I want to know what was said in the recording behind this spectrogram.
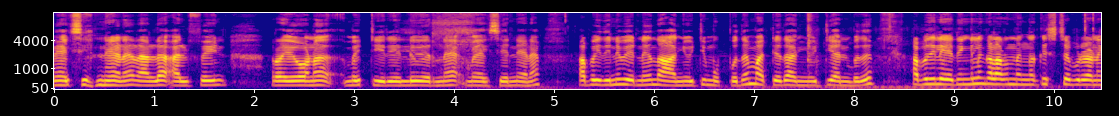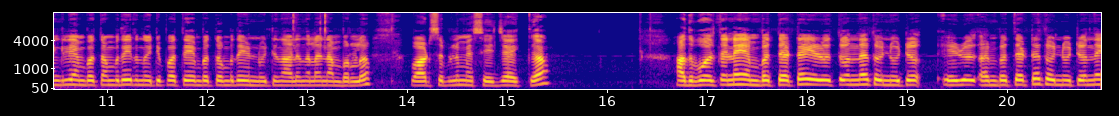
മാക്സി തന്നെയാണ്. നല്ല അൽഫൈൻ റയോണ് മെറ്റീരിയലിൽ വരുന്ന മാക്സി തന്നെയാണ്. അപ്പോൾ ഇതിന് വരുന്നത് നാനൂറ്റി മുപ്പത് മറ്റേത് അഞ്ഞൂറ്റി അൻപത് അപ്പോൾ ഇതിൽ ഏതെങ്കിലും കളർ നിങ്ങൾക്ക് ഇഷ്ടപ്പെടുകയാണെങ്കിൽ എൺപത്തൊമ്പത് ഇരുന്നൂറ്റി പത്ത് എൺപത്തൊമ്പത് എണ്ണൂറ്റി നാല് എന്നുള്ള നമ്പറിൽ വാട്സപ്പിൽ മെസ്സേജ് അയക്കുക. അതുപോലെ തന്നെ എൺപത്തെട്ട് എഴുപത്തൊന്ന് തൊണ്ണൂറ്റി എഴു എൺപത്തെട്ട് തൊണ്ണൂറ്റൊന്ന്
